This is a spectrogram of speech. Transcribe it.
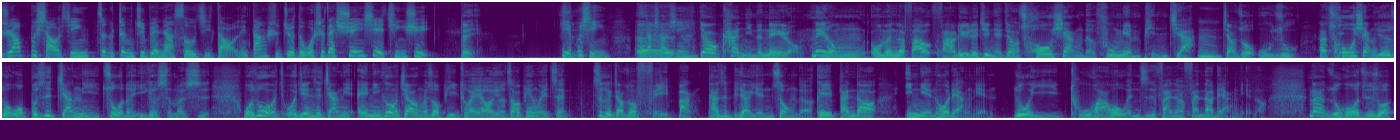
只要不小心。这个证据被人家搜集到了，你当时觉得我是在宣泄情绪，对，也不行，要小心。呃，要看你的内容，内容我们的法法律的见解叫抽象的负面评价，嗯，叫做侮辱。那抽象就是说我不是讲你做的一个什么事，我说我我今天是讲你，哎，你跟我交往的时候劈腿哦，有照片为证，这个叫做诽谤，它是比较严重的，可以判到一年或两年。如果以图画或文字犯，要犯到两年哦。那如果我只是说。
